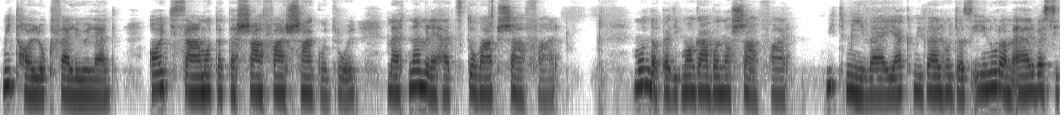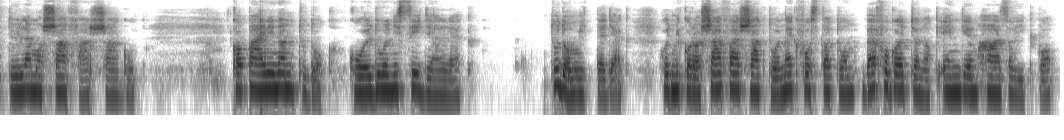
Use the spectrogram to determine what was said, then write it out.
mit hallok felőled, adj számot a te sáfárságodról, mert nem lehetsz tovább sáfár. Monda pedig magában a sáfár, mit míveljek, mivel hogy az én uram elveszi tőlem a sáfárságot. Kapálni nem tudok, koldulni szégyenlek. Tudom, mit tegyek, hogy mikor a sáfárságtól megfosztatom, befogadjanak engem házaikba.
